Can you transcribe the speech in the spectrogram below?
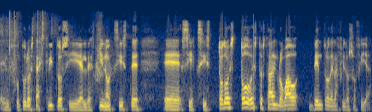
el futuro está escrito, si el destino existe, eh, si existe, todo, todo esto está englobado dentro de la filosofía.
